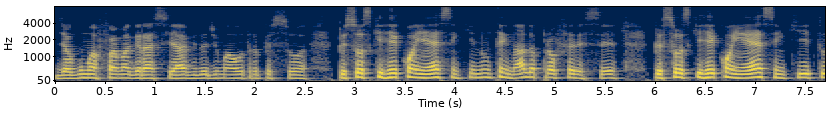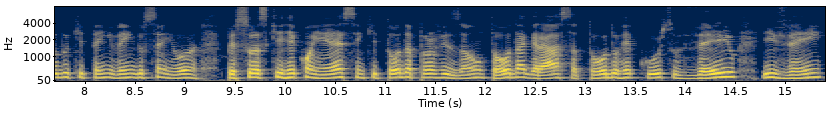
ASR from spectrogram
de alguma forma agraciar a vida de uma outra pessoa. Pessoas que reconhecem que não tem nada para oferecer, pessoas que reconhecem que tudo que tem vem do Senhor, pessoas que reconhecem que toda provisão, toda graça, todo recurso veio e vem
